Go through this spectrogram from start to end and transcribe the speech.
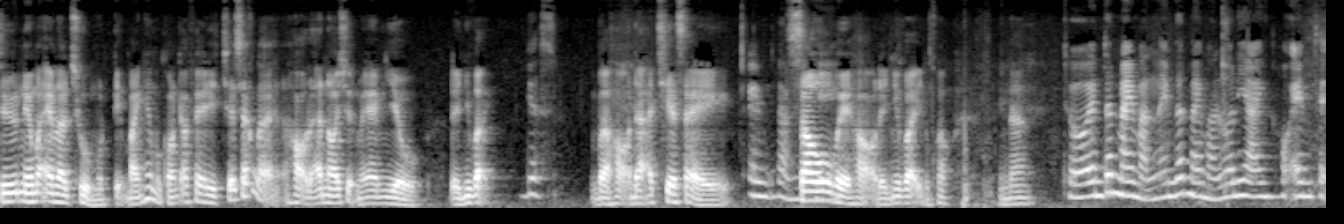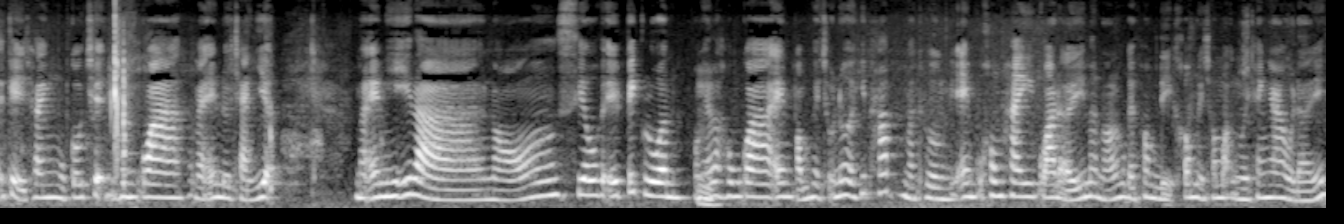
chứ nếu mà em là chủ một tiệm bánh hay một quán cà phê thì chưa chắc là họ đã nói chuyện với em nhiều đến như vậy yes. và họ đã chia sẻ em sâu thế. về họ đến như vậy đúng không thành ra Trời ơi, em rất may mắn, em rất may mắn luôn đi anh. Em sẽ kể cho anh một câu chuyện hôm qua mà em được trải nghiệm. Mà em nghĩ là nó siêu epic luôn. Có nghĩa Ừ. là hôm qua em có một cái chỗ nơi hip hop Mà thường thì em cũng không hay qua đấy Mà nó là một cái phòng để không để cho mọi người hang out ở đấy.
